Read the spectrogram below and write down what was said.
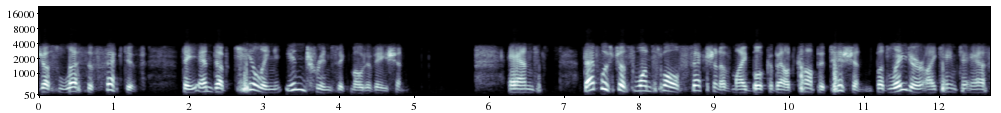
just less effective, they end up killing intrinsic motivation. And that was just one small section of my book about competition. But later I came to ask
